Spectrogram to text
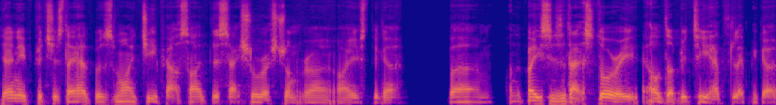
The only pictures they had was my jeep outside this actual restaurant where I, I used to go. But um, on the basis of that story, LWT had to let me go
